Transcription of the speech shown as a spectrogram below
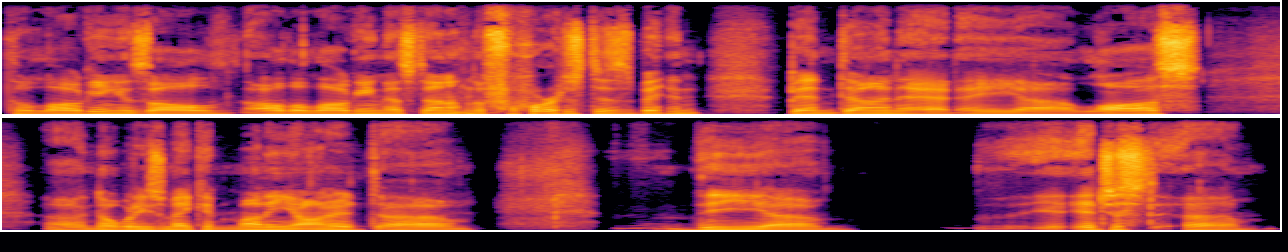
the logging is all all the logging that's done on the forest has been been done at a uh, loss. Uh, nobody's making money on it. Um, the um, it, it, just um,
